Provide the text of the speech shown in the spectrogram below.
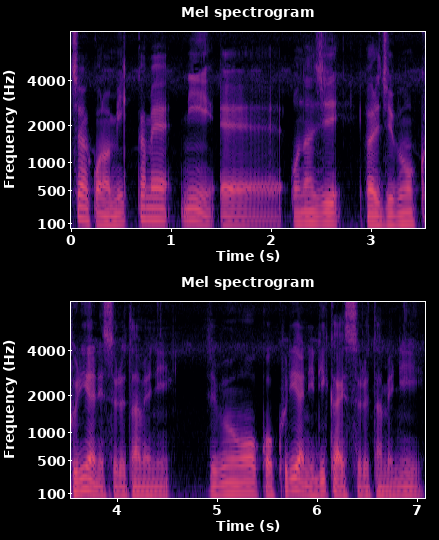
じゃあこの3日目に、えー、同じいわゆる自分をクリアにするために自分をこうクリアに理解するために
